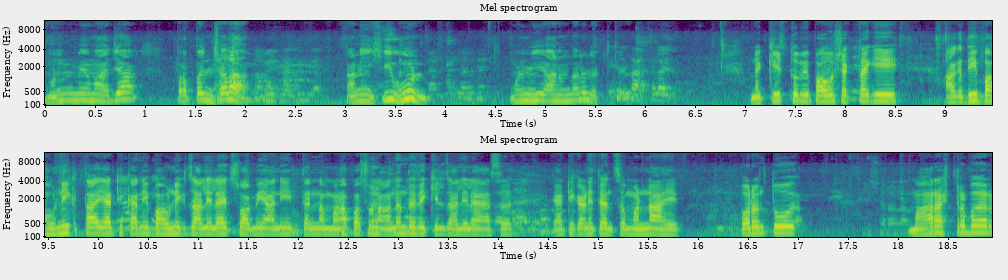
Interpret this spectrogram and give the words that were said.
म्हणून मी माझ्या प्रपंचाला आणि ही होऊन म्हणून मी आनंदाने व्यक्त केलं. नक्कीच तुम्ही पाहू शकता की अगदी भावनिकता या ठिकाणी भावनिक झालेल्या आहेत स्वामी आणि त्यांना मनापासून आनंद देखील झालेला आहे असं या ठिकाणी त्यांचं म्हणणं आहे. परंतु महाराष्ट्रभर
